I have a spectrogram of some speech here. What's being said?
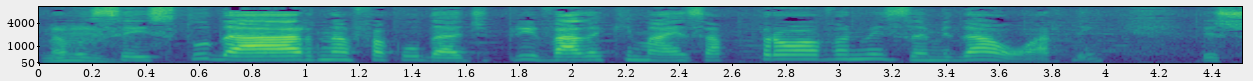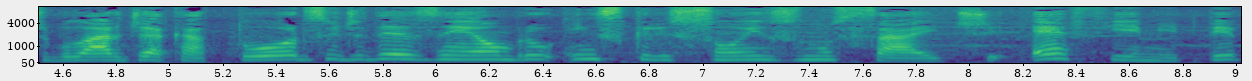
para Hum. você estudar na faculdade privada que mais aprova no exame da ordem. Vestibular dia 14 de dezembro, inscrições no site fmp.edu.br.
